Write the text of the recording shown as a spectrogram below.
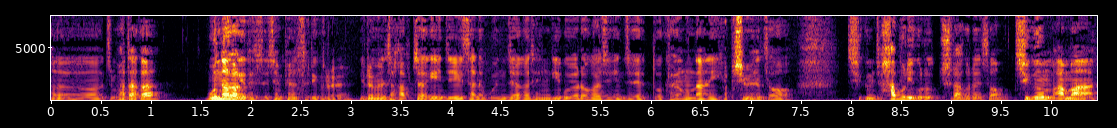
어, 좀 하다가 못 나가게 됐어요 챔피언스 리그를. 이러면서 갑자기 이제 예산에 문제가 생기고 여러 가지 이제 또 경영난이 겹치면서 지금 이제 하부 리그로 추락을 해서 지금 아마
